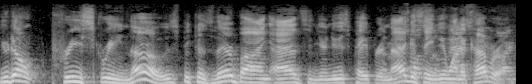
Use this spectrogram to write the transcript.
you don't pre-screen those because they're buying ads in your newspaper and magazine. You want to cover them.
